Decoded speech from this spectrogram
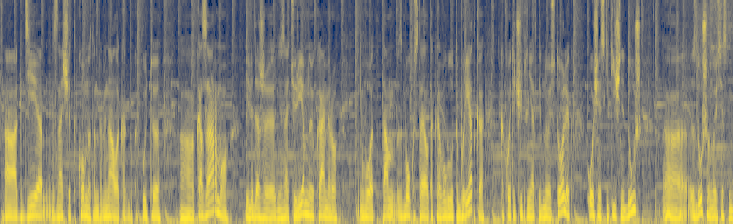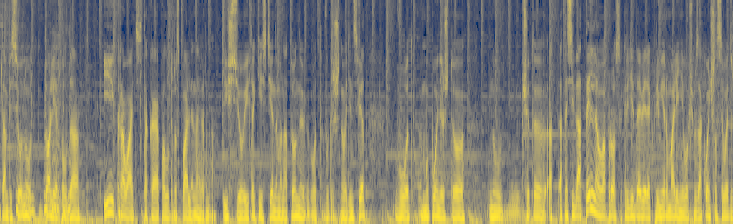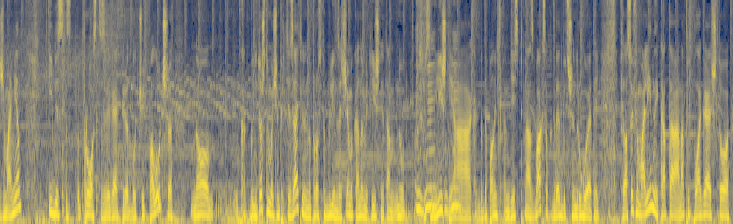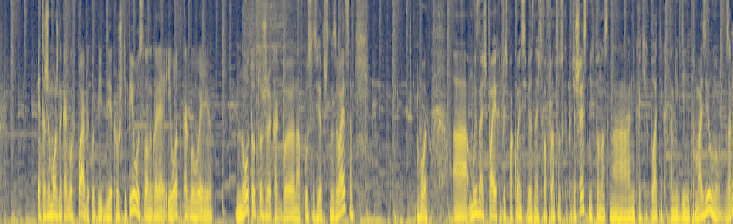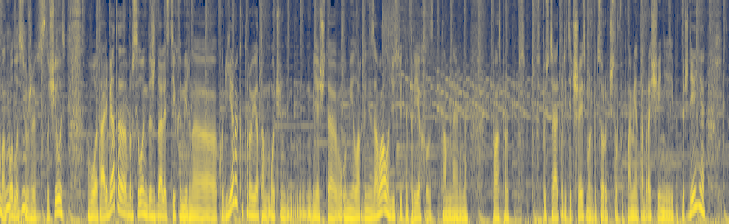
а, где, значит, комната напоминала как бы какую-то а, казарму, или даже, не знаю, тюремную камеру. Вот, там сбоку стояла такая в углу табуретка, какой-то чуть ли не откидной столик, очень аскетичный душ, э, с душем, ну, естественно, там без всего, ну, туалет был, да. И кровать такая полутора спальня, наверное. И все. И такие стены монотонные, вот выкрашены в один цвет. Вот, мы поняли, что ну, что-то от, относительно отельного вопроса, кредит доверия к премьеру Малине, в общем, закончился в этот же момент. Ибис, просто забегая вперед, был чуть получше, но как бы не то, что мы очень притязательны, но просто, блин, зачем экономить лишние там, ну, в смысле не лишние, а как бы дополнительно там 10-15 баксов, когда это будет совершенно другой отель. Философия Малины и кота, она предполагает, что это же можно как бы в пабе купить две кружки пива, условно говоря, и вот как бы value. Но тут уже как бы на вкус и цвет, что называется. Вот. А мы, значит, поехали спокойно себе, значит, во французское путешествие. Никто нас на никаких платниках там нигде не тормозил. Ну, закон подлости уже случилось. Вот. А ребята в Барселоне дожидались тихо, мирно курьера, которого я там очень, я считаю, умело организовал. Он действительно приехал там, наверное, паспорт спустя 36, может быть, 40 часов от момента обращения и подтверждения.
